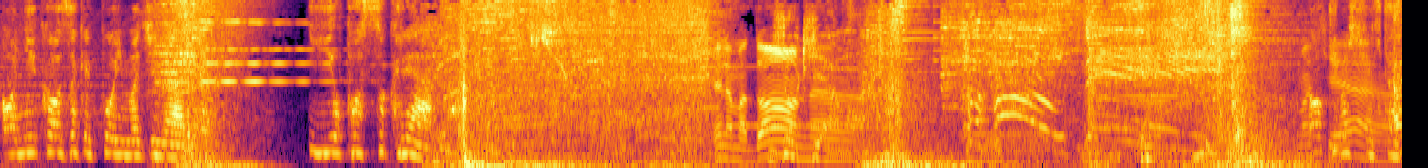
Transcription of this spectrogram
Ogni cosa che puoi immaginare, io posso crearla. E la madonna. Giochiamo. Ma chi Ottima è? scelta.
